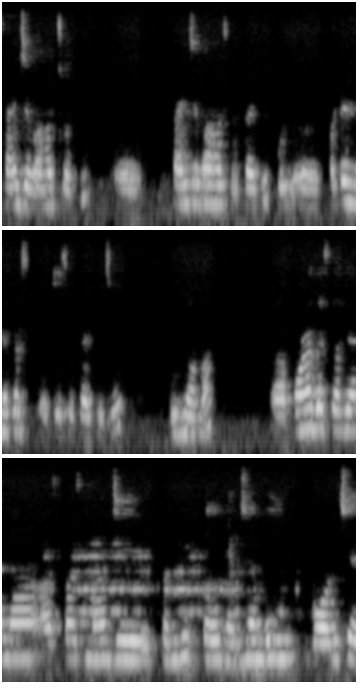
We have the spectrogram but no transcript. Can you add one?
સાંઈ જવાહર ચોકી સાંઈ જવાહર સોસાયટી પટેલનગર જે સોસાયટી છે, ઉધનામાં. પોણા દસ વાગ્યાના આસપાસમાં જે સંદીપ ઘનશ્યામભાઈ વોર્ડ છે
